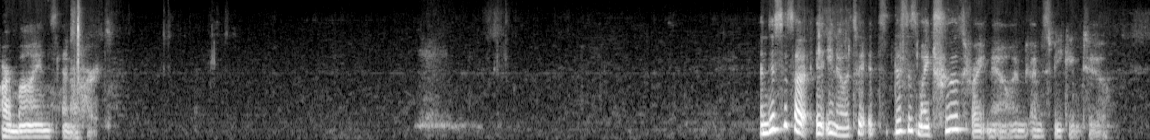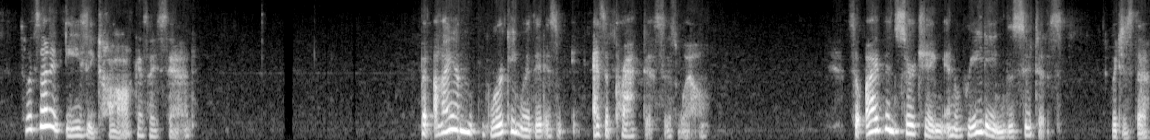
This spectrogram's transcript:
our minds, and our hearts. and this is a you know it's it's this is my truth right now I'm, I'm speaking to so it's not an easy talk as i said but i am working with it as as a practice as well so i've been searching and reading the suttas which is the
